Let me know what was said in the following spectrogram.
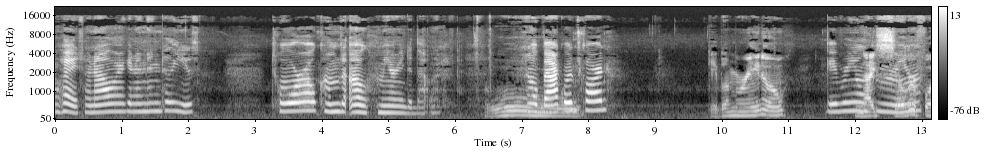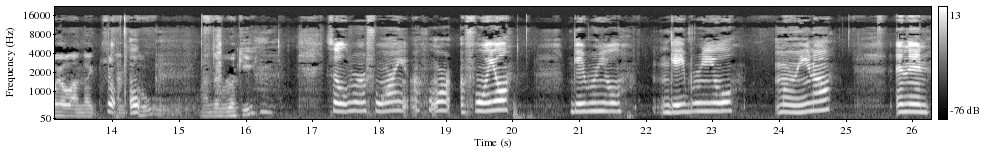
Okay, so now we're getting into these. Toro comes. Oh, we already did that one. Ooh. Backwards card. Gabriel Moreno. Gabriel. Nice silver foil on the So- on, oh. oh, on the rookie. Silver foil, for, foil. Gabriel. Gabriel Marino. And then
